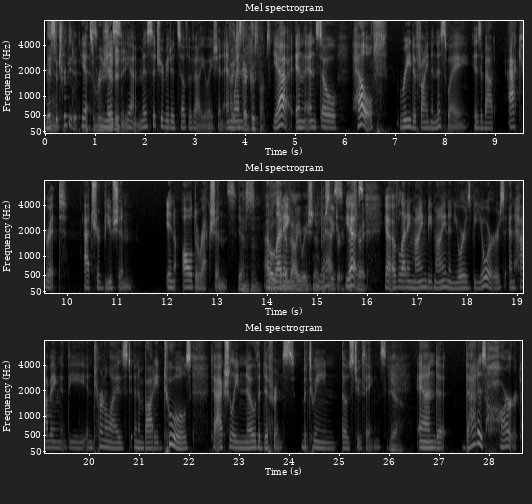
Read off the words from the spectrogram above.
Misattributed. yes. it's rigidity. Mis, yeah, misattributed self-evaluation. And when I when just got goosebumps. Yeah, and and so health redefined in this way is about accurate attribution in all directions Yes. Mhm. of Both letting in evaluation and yes, procedure. Yes, That's right. yeah, of letting mine be mine and yours be yours, and having the internalized and embodied tools to actually know the difference between those two things, yeah. and that is hard.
